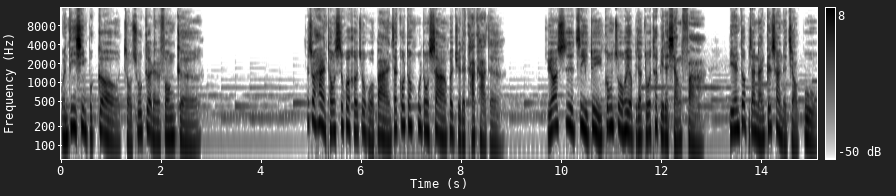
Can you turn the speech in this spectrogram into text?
稳定性不够，走出个人风格。这周和同事或合作伙伴在沟通互动上会觉得卡卡的，主要是自己对于工作会有比较多特别的想法，别人都比较难跟上你的脚步。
